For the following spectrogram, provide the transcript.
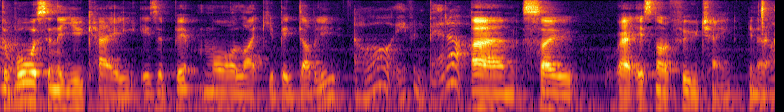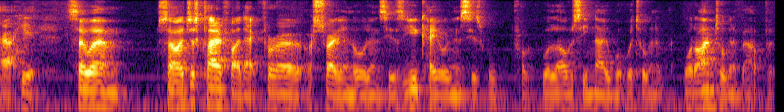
the Ah. Woolworths in the UK is a bit more like your Big W, oh, even better. Um, so uh, it's not a food chain, you know, out Oh. here. So um, so I just clarified that for uh, Australian audiences. UK audiences will will obviously know what we're talking about, what I'm talking about, but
